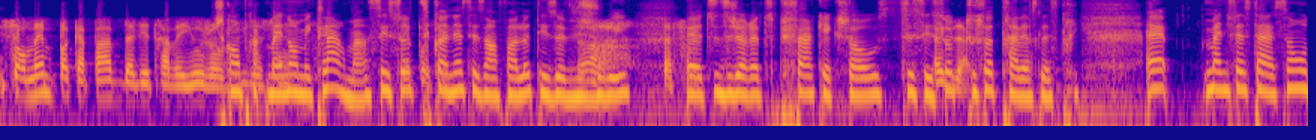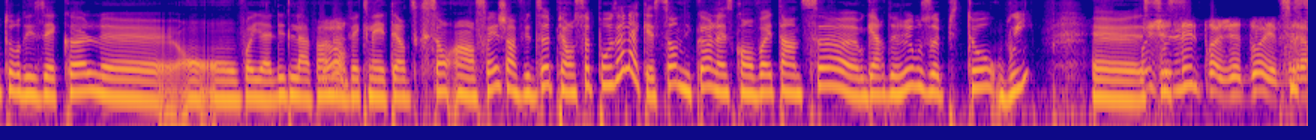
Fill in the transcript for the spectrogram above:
ils sont même pas capables d'aller travailler aujourd'hui. Je comprends. Mais non, mais clairement, c'est sûr. Tu connais ces enfants-là, tu les as vus Ah, jouer. Euh, tu dis j'aurais-tu pu faire quelque chose? Tu sais, c'est Exact. tout ça te traverse l'esprit. Euh, manifestation autour des écoles, euh, on, on va y aller de l'avant Bon. avec l'interdiction. Enfin, j'ai envie de dire. Puis on se posait la question, Nicole, est-ce qu'on va étendre ça aux garderies, aux hôpitaux? Oui. Euh, Oui, je lis le projet de loi. Il est vraiment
